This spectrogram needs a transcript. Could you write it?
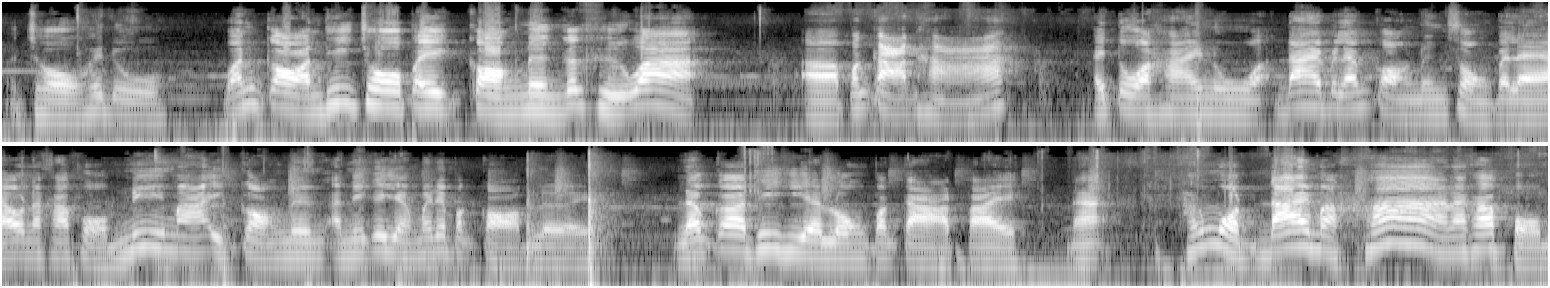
มาโชว์ให้ดู วันก่อนที่โชว์ไปกล่องหนึ่งก็คือว่าประกาศหาไอตัวไฮนูได้ไปแล้วกล่องหนึ่งส่งไปแล้วนะครับผมนี่มาอีกกล่องหนึ่งอันนี้ก็ยังไม่ได้ประกอบเลย แล้วก็ที่เฮียลงประกาศไปนะทั้งหมดได้มา 5 นะครับผม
